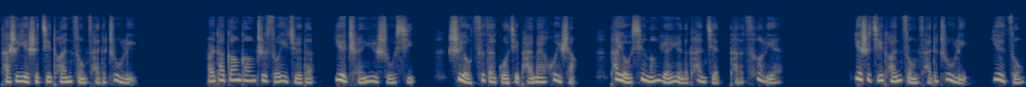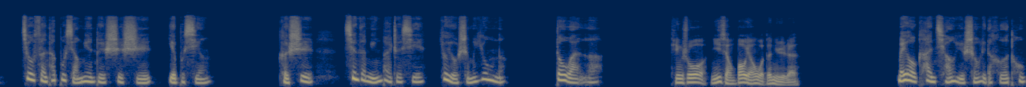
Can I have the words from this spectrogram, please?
他是叶氏集团总裁的助理。而他刚刚之所以觉得叶晨玉熟悉，是有次在国际拍卖会上，他有幸能远远的看见他的侧脸。叶氏集团总裁的助理叶总，就算他不想面对事实也不行。可是现在明白这些又有什么用呢？都晚了。听说你想包养我的女人。没有看乔宇手里的合同，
